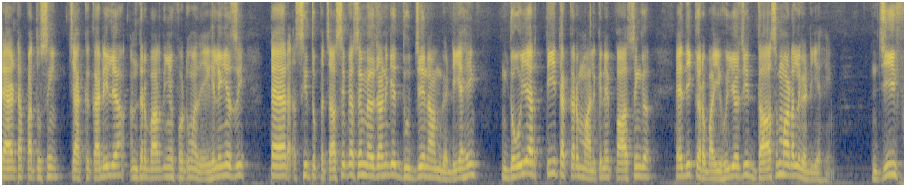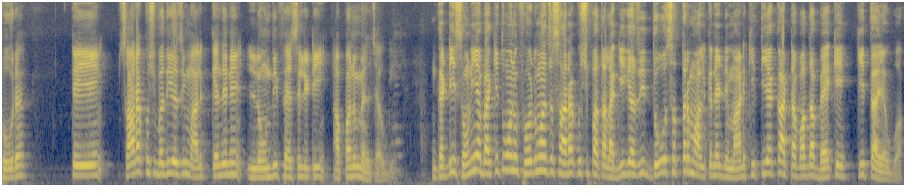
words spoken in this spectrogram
ਟਾਇਰ ਟੱਪਾ ਤੁਸੀਂ ਚੈੱਕ ਕਰ ਹੀ ਲਿਆ, ਅੰਦਰ ਬਾਹਰ ਦੀਆਂ ਫੋਟੋਆਂ ਦੇਖ ਲਈਆਂ ਸੀ ਟਾਇਰ 80 ਤੋਂ 85 ਪੈਸੇ ਮਿਲ ਜਾਣਗੇ, ਦੂਜੇ ਨਾਮ ਗੱਡੀ ਹੈ ਇਹ। 2030 ਤੱਕ ਮਾਲਕ ਨੇ ਪਾਸਿੰਗ ਇਹਦੀ ਕਰਵਾਈ ਹੋਈ ਹੈ ਜੀ 10 ਮਾਡਲ ਗੱਡੀ ਹੈ ਇਹ। G4 ਤੇ ਸਾਰਾ ਕੁਝ ਵਧੀਆ ਜੀ ਮਾਲਕ ਕਹਿੰਦੇ ਨੇ ਲੋਨ ਦੀ ਫੈਸਿਲਿਟੀ ਆਪਾਂ ਨੂੰ ਮਿਲ ਜਾਊਗੀ। ਗੱਡੀ ਸੋਹਣੀ ਆ, ਬਾਕੀ ਤੁਹਾਨੂੰ ਫੋਟੋਆਂ 'ਚ ਸਾਰਾ ਕੁਝ ਪਤਾ ਲੱਗ ਹੀ ਗਿਆ ਜੀ 270 ਮਾਲਕ ਨੇ ਡਿਮਾਂਡ ਕੀਤੀ ਹੈ ਘਾਟਾ ਵਾਧਾ ਬਹਿ ਕੇ ਕੀਤਾ ਜਾਊਗਾ।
